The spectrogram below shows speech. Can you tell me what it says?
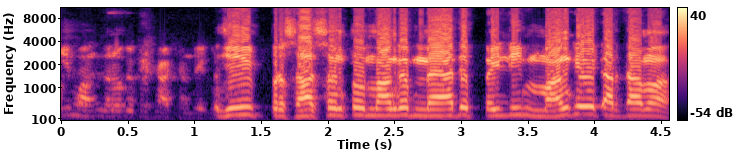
ਕੀ ਮੰਗ ਕਰੋਗੇ ਪ੍ਰਸ਼ਾਸਨ ਦੇ ਕੋਲ? ਜੀ ਪ੍ਰਸ਼ਾਸਨ ਤੋਂ ਮੰਗ ਮੈਂ ਤੇ ਪਹਿਲੀ ਮੰਗ ਇਹ ਕਰਦਾ ਵਾਂ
